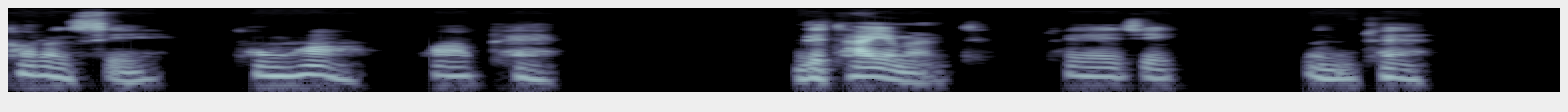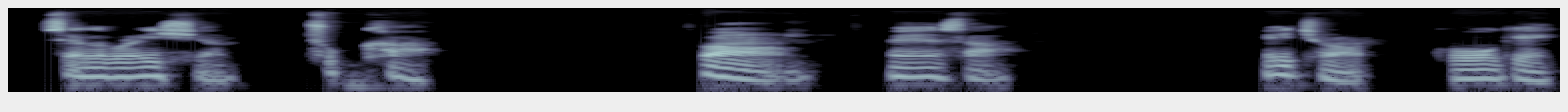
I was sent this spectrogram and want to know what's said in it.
currency, 통화, 화폐, retirement, 퇴직, 은퇴, celebration, 축하, firm, 회사, patron, 고객,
